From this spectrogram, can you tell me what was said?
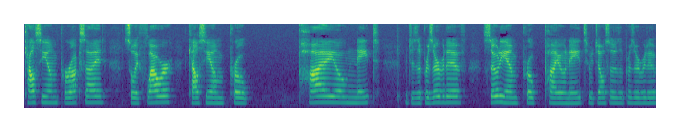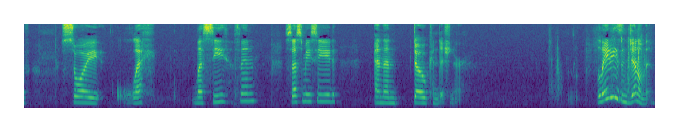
calcium peroxide, soy flour, calcium propionate, which is a preservative, sodium propionate, which also is a preservative, soy lech lecithin, sesame seed, and then dough conditioner. Ladies and gentlemen,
